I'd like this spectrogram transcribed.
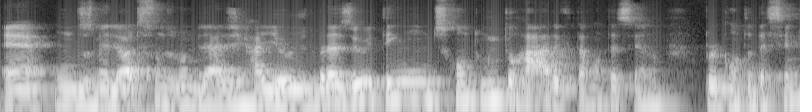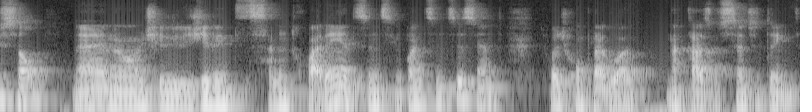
é um dos melhores fundos imobiliários de high yield do Brasil e tem um desconto muito raro que está acontecendo por conta dessa emissão. Né? Normalmente ele gira entre 140, 150, 160. Você pode comprar agora na casa dos 130.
